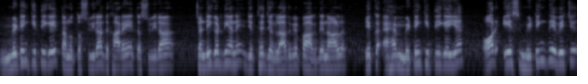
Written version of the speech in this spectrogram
ਮੀਟਿੰਗ ਕੀਤੀ ਗਈ। ਤੁਹਾਨੂੰ ਤਸਵੀਰਾਂ ਦਿਖਾ ਰਹੇ ਹਾਂ। ਤਸਵੀਰਾਂ ਚੰਡੀਗੜ੍ਹ ਦੀਆਂ ਨੇ, ਜਿੱਥੇ ਜੰਗਲਾਤ ਵਿਭਾਗ ਦੇ ਨਾਲ ਇੱਕ ਅਹਿਮ ਮੀਟਿੰਗ ਕੀਤੀ ਗਈ ਹੈ ਔਰ ਇਸ ਮੀਟਿੰਗ ਦੇ ਵਿੱਚ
